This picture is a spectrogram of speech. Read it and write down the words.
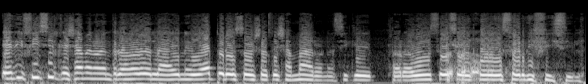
es, difícil que llamen a un entrenador de la NBA, pero eso ya te llamaron, así que para vos eso dejó de ser difícil.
